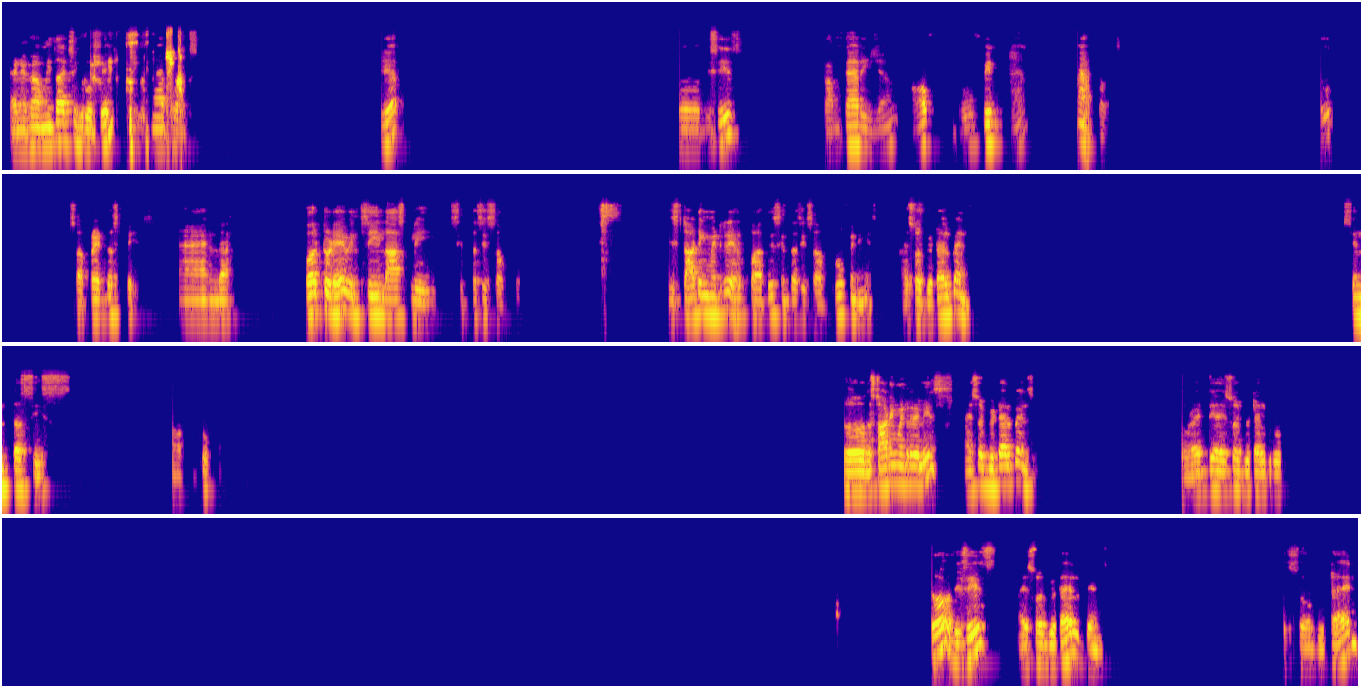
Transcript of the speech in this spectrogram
And you have methoxy group in naproxen. Clear so this is comparison of propene and naphthalene. To separate the space. And uh, for today, we'll see lastly synthesis of the starting material for the synthesis of propene is isobutyl benzene. Synthesis So the starting material is isobutyl benzene. So write the isobutyl group. So this is isobutyl benzene. Isobutyl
